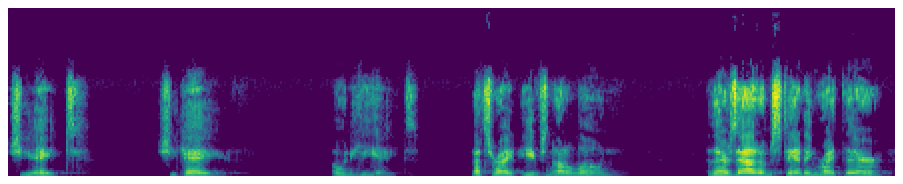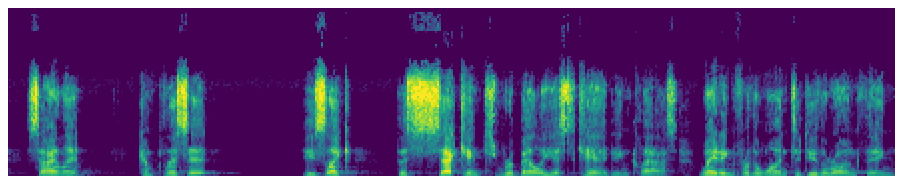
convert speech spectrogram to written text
she ate, she gave. Oh, and he ate. That's right, Eve's not alone. And There's Adam standing right there, silent, complicit. He's like the second rebellious kid in class, waiting for the one to do the wrong thing.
